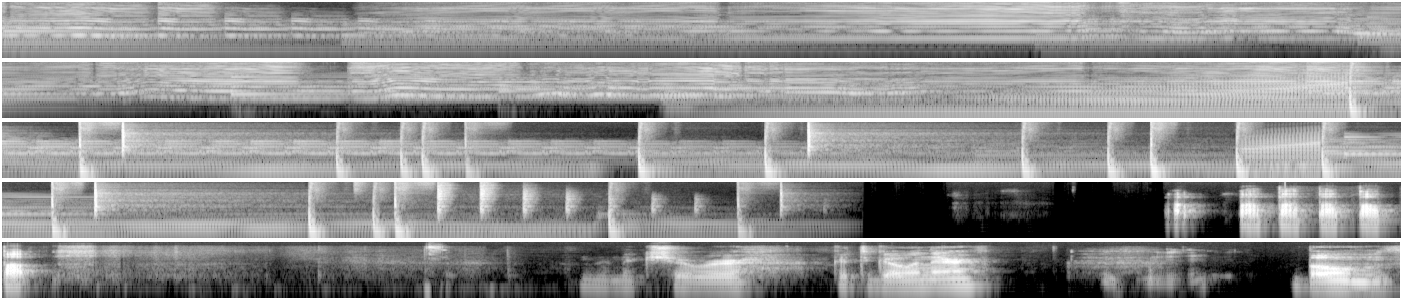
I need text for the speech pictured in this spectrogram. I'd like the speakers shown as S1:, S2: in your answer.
S1: Up, up, up, up, up, up. Let me make sure we're good to go in there.
S2: Mhm.
S1: Boom.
